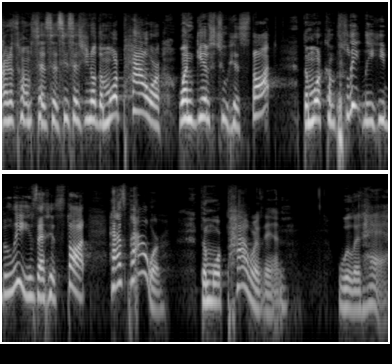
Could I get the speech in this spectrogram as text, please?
Ernest Holmes says this. He says, you know, the more power one gives to his thought, the more completely he believes that his thought has power. The more power, then, will it have.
